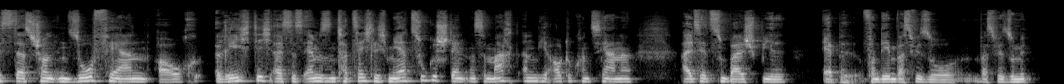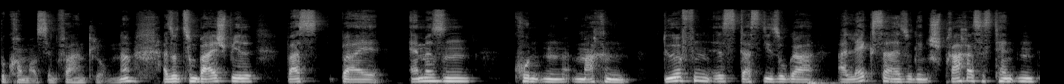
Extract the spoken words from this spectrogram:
ist das schon insofern auch richtig, als dass Amazon tatsächlich mehr Zugeständnisse macht an die Autokonzerne als jetzt zum Beispiel Apple, von dem, was wir so, was wir so mitbekommen aus den Verhandlungen. Ne? Also zum Beispiel, was bei Amazon Kunden machen dürfen, ist, dass die sogar Alexa, also den Sprachassistenten,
